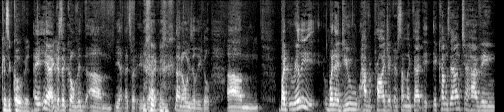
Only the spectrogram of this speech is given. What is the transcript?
because of COVID. Uh, yeah, because yeah. of COVID. Um, yeah, that's what exactly. Not always illegal. Um, but really, when I do have a project or something like that, it, it comes down to having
